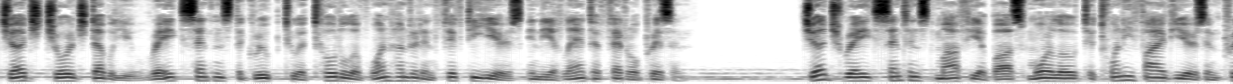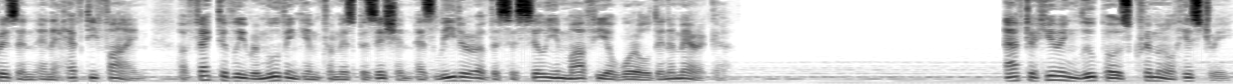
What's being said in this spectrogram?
Judge George W. Ray sentenced the group to a total of 150 years in the Atlanta federal prison. Judge Ray sentenced mafia boss Morello to 25 years in prison and a hefty fine, effectively removing him from his position as leader of the Sicilian mafia world in America. After hearing Lupo's criminal history,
